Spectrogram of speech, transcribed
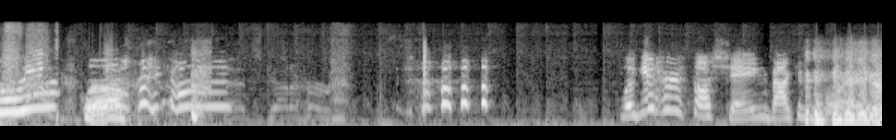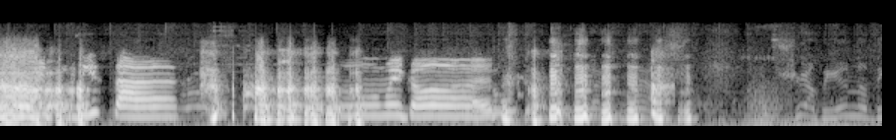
Oh my god. That's gotta hurt. Look at her sashaying back and forth. Yeah. Lisa. Oh my god. Champion of the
